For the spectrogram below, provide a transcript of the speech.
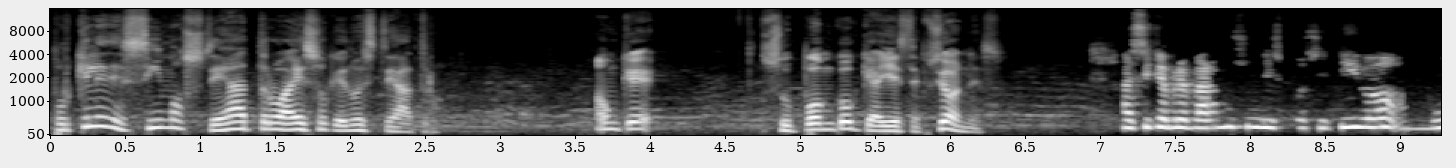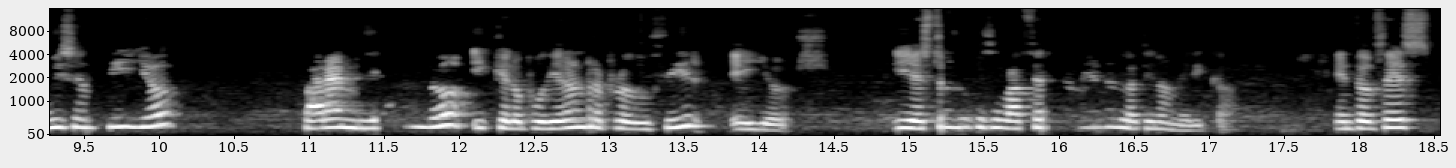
¿por qué le decimos teatro a eso que no es teatro? Aunque supongo que hay excepciones. Así que preparamos un dispositivo muy sencillo para enviarlo y que lo pudieran reproducir ellos. Y esto es lo que se va a hacer también en Latinoamérica. Entonces,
